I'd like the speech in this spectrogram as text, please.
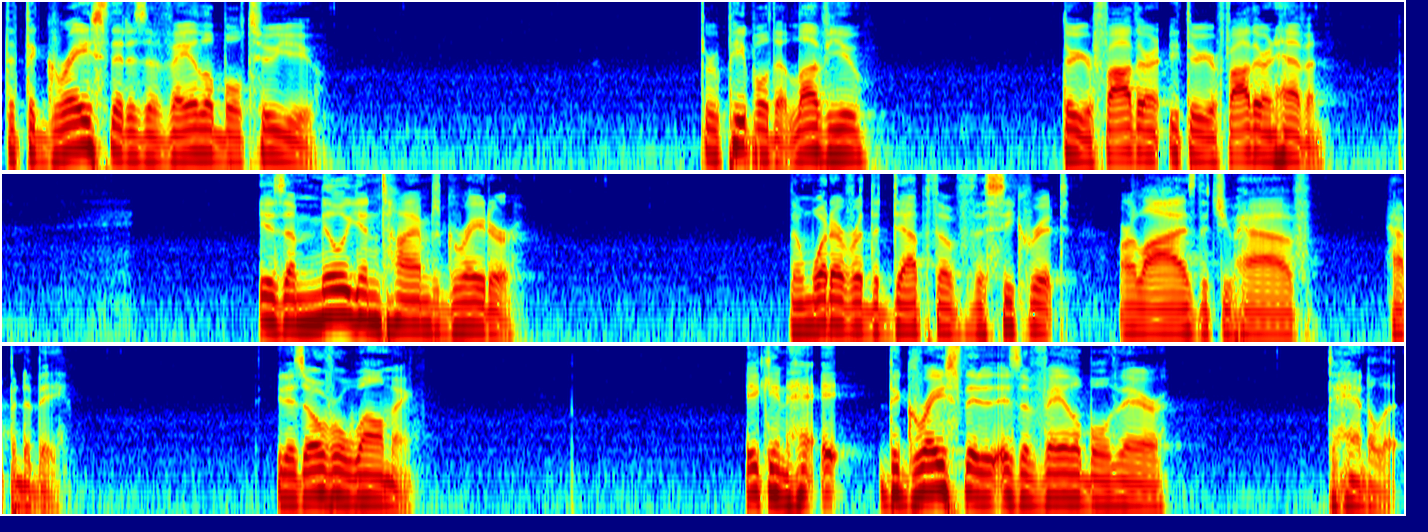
that the grace that is available to you through people that love you, through your father, through your father in heaven, is a million times greater than whatever the depth of the secret or lies that you have happen to be. It is overwhelming. It can ha- it, the grace that is available there to handle it.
